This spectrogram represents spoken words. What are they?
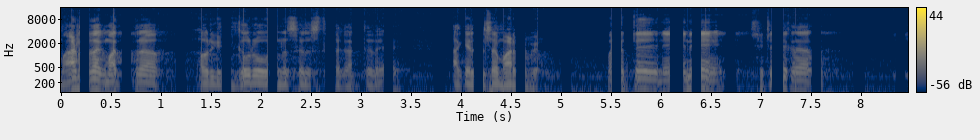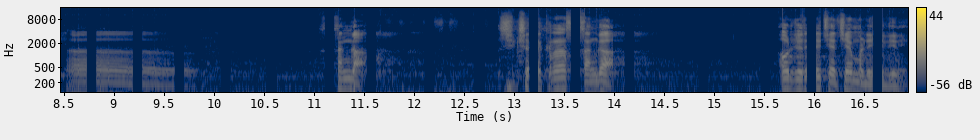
ಮಾಡಿದಾಗ ಮಾತ್ರ ಅವರಿಗೆ ಗೌರವವನ್ನು ಸಲ್ಲಿಸ್ತಕ್ಕಾಗ್ತದೆ ಆ ಕೆಲಸ ಮಾಡಬೇಕು. ಮತ್ತೆ ನೇನೆ ಶಿಕ್ಷಕರ ಸಂಘ ಶಿಕ್ಷಕರ ಸಂಘ ಅವ್ರ ಜೊತೆ ಚರ್ಚೆ ಮಾಡಿದ್ದೀನಿ.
